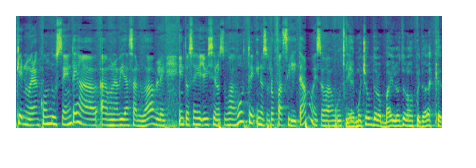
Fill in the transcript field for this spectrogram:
que no eran conducentes a, a una vida saludable. Entonces ellos hicieron sus ajustes y nosotros facilitamos esos ajustes. Y hay muchos de los bailos de los hospitales que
